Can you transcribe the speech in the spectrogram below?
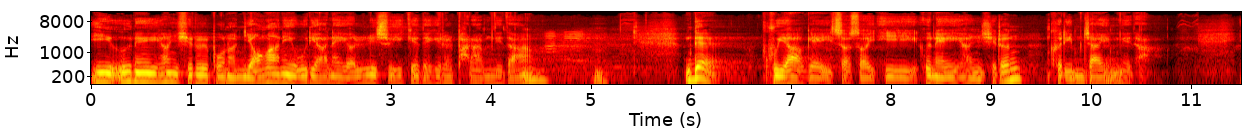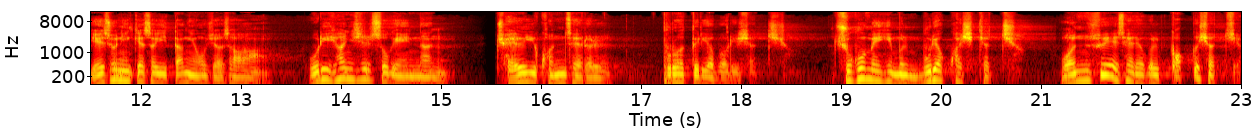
이 은혜의 현실을 보는 영안이 우리 안에 열릴 수 있게 되기를 바랍니다. 음. 근데 구약에 있어서 이 은혜의 현실은 그림자입니다. 예수님께서 이 땅에 오셔서 우리 현실 속에 있는 죄의 권세를 부러뜨려 버리셨죠. 죽음의 힘을 무력화시켰죠. 원수의 세력을 꺾으셨죠.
